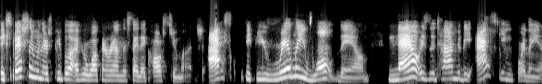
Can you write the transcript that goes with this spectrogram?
especially when there's people out here walking around that say they cost too much. Ask if you really want them. Now is the time to be asking for them.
